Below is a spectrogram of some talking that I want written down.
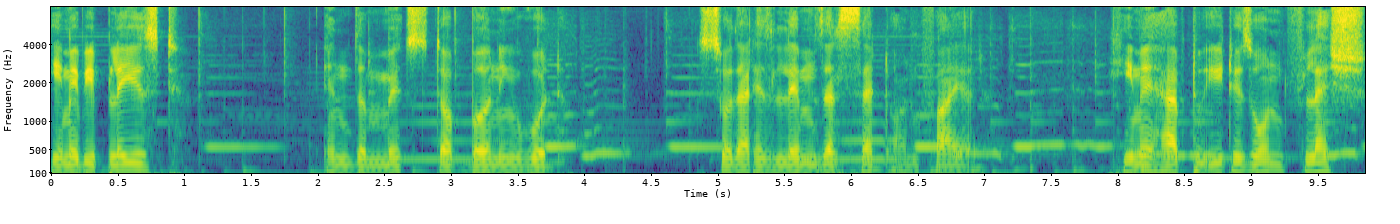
He may be placed in the midst of burning wood so that his limbs are set on fire. He may have to eat his own flesh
